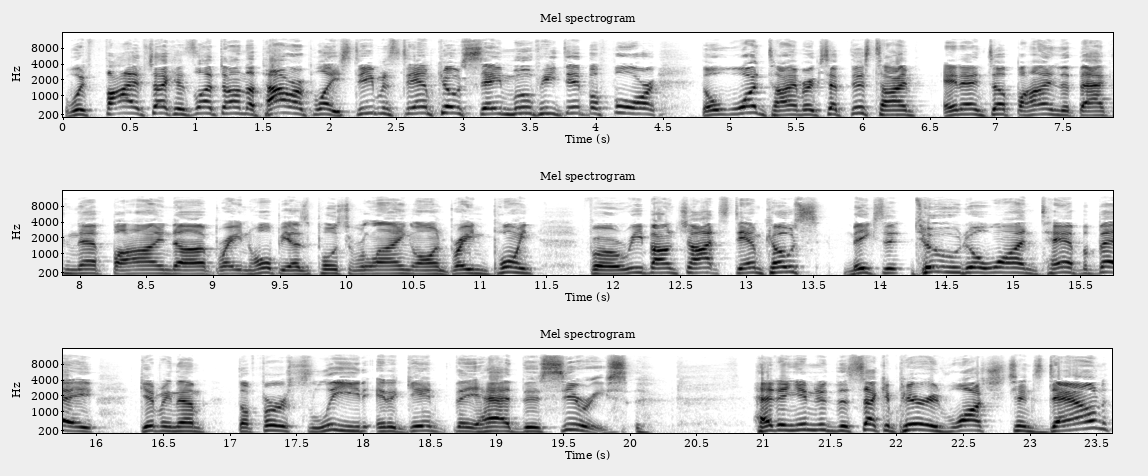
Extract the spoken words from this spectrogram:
with five seconds left on the power play. Steven Stamkos, same move he did before, the one-timer, except this time it ends up behind the back net behind uh, Braden Holtby, as opposed to relying on Brayden Point for a rebound shot. Stamkos makes it two to one Tampa Bay, giving them the first lead in a game they had this series. Heading into the second period, Washington's down.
